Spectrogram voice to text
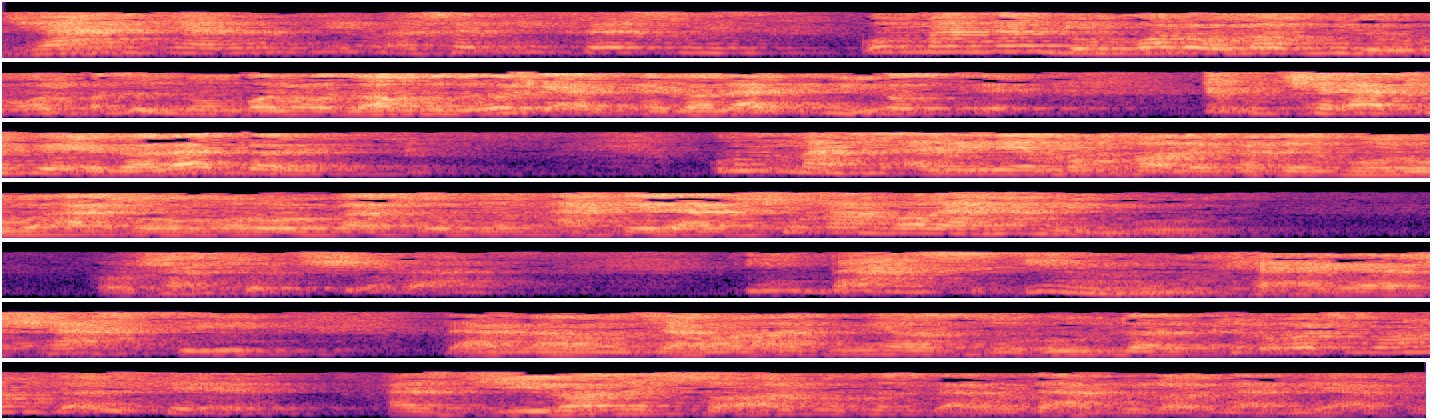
جرم کردن دیدیم مثلا این فرس نیست. گفت من دارم دنبال اولاق بوده اولاد دنبال اولاق بوده که از عدالت میفته چرا که به عدالت داره؟ اون مسئله مخالفت مروعت و مروت و عقیده سوق هم مال همین بود. روشن شد. چیه بحث؟ این بحث این بود که اگر شخصی در نماز جماعت میاد ظهور داره. تو روایت ما هم داره که از جیران سوال بکنید در مورد عبدالله نبی عفو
